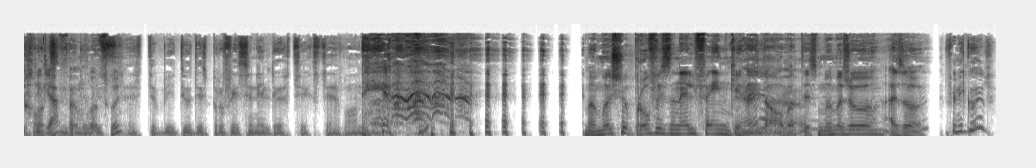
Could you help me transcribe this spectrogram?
richtig Kotzen, laufen, um wie, Gottes du Willen. das, wie du das professionell durchziehst. Der Wahnsinn. Man muss schon professionell Fan kennen Ja, in der ja, Arbeit. ja. Das muss man schon, also, Finde ich gut.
